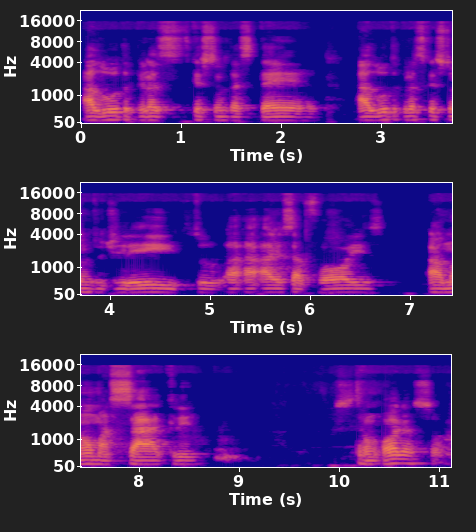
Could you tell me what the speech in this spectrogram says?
a luta pelas questões das terras, a luta pelas questões do direito, a, a, a essa voz, ao não massacre. Então, olha só,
